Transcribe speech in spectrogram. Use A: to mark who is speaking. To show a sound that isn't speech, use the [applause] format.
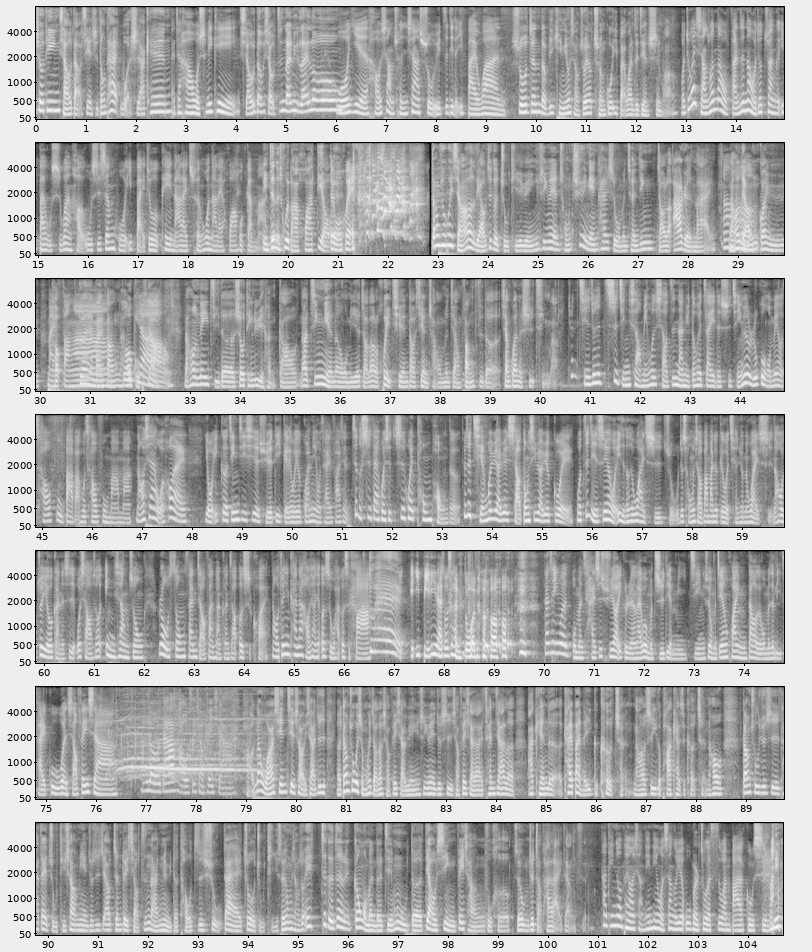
A: 收听小岛现实动态，我是阿 Ken，
B: 大家好，我是 Vicky。
A: 小岛小资男女来喽！
B: 我也好想存下属于自己的一百万。
A: 说真的，Vicky，你有想说要存过一百万这件事吗？
B: 我就会想说，那我反正那我就赚个一百五十万好了，五十生活，一百就可以拿来存或拿来花或干嘛。
A: 你真的是会把它花掉？欸？
B: 对，我会。
A: 当初会想要聊这个主题的原因，是因为从去年开始，我们曾经找了阿仁来，哦、然后聊关于
B: 买房啊，
A: 对，买房，然后股票然后那一集的收听率很高。那今年呢，我们也找到了会签到现场，我们讲房子的相关的事情嘛，
B: 就其实就是市井小民或者小资男女都会在意的事情。因为如果我没有超富爸爸或超富妈妈，然后现在我后来。有一个经济系的学弟给了我一个观念，我才发现这个世代会是是会通膨的，就是钱会越来越小，东西越来越贵。我自己是因为我一直都是外食族，就从小爸妈就给我钱去那边外食。然后我最有感的是，我小时候印象中肉松三角饭团可能只要二十块，那我最近看它好像已经二十五还二十八，
A: 对，
B: 以，以比例来说是很多的哦。[laughs] 但是因为我们还是需要一个人来为我们指点迷津，所以我们今天欢迎到了我们的理财顾问小飞侠。
C: Hello，大家好，我是小飞侠。
A: 好，那我要先介绍一下，就是呃，当初为什么会找到小飞侠？原因是因为就是小飞侠来参加了阿 Ken 的开办的一个课程，然后是一个 Podcast 课程。然后当初就是他在主题上面就是要针对小资男女的投资术在做主题，所以我们想说，哎，这个这跟我们的节目的调性非常符合，所以我们就找他来这样子。
B: 那听众朋友想听听我上个月 Uber 做了四万八的故事吗？
A: 你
